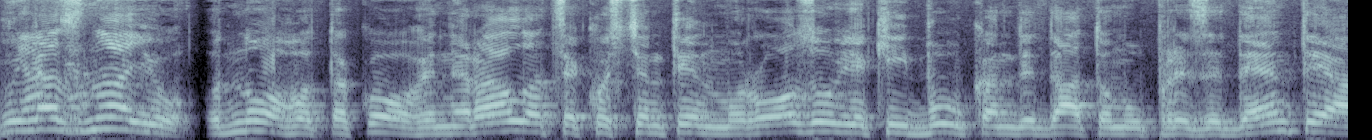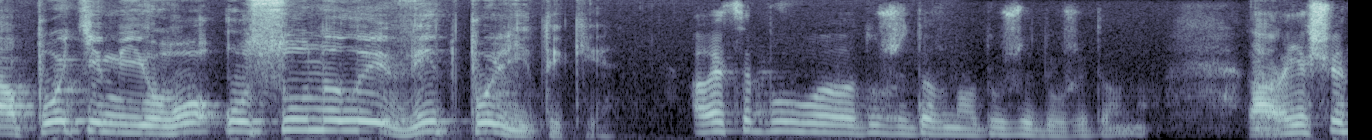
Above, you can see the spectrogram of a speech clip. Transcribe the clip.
Ну, я, не- знаю одного такого генерала, це Костянтин Морозов, який був кандидатом у президенти, а потім його усунули від політики. Але це було дуже давно, дуже дуже давно. Так. А якщо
